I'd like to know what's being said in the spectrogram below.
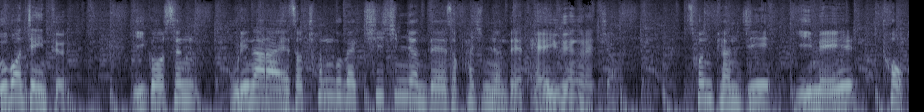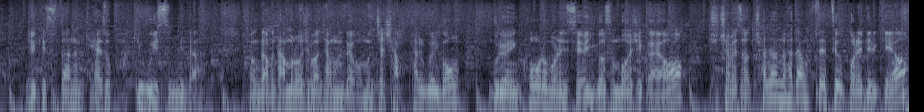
두 번째 힌트 이것은 우리나라에서 1970년대에서 80년대에 대유행을 했죠. 손편지, 이메일, 톡 이렇게 수단은 계속 바뀌고 있습니다. 정답은 단문 50원 장문 100원 문자 샵 8910 무료인 콩으로 보내주세요. 이것은 무엇일까요? 추첨해서 천연 화장품 세트 보내드릴게요.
